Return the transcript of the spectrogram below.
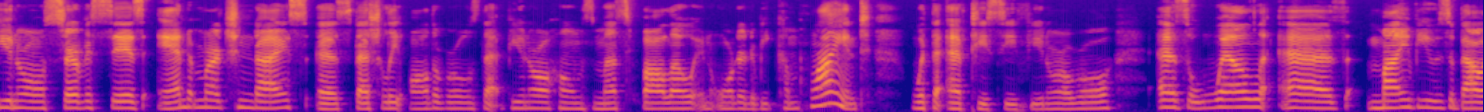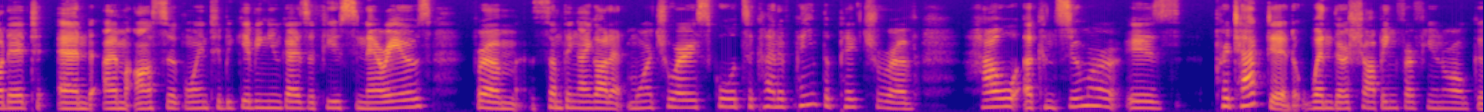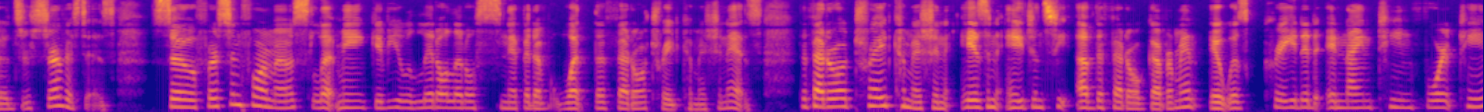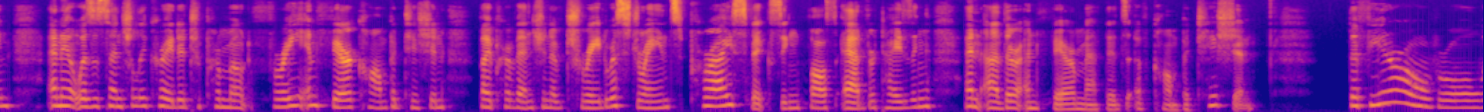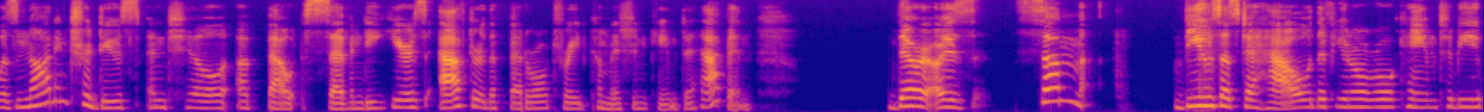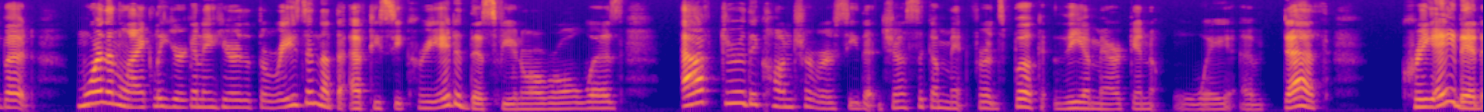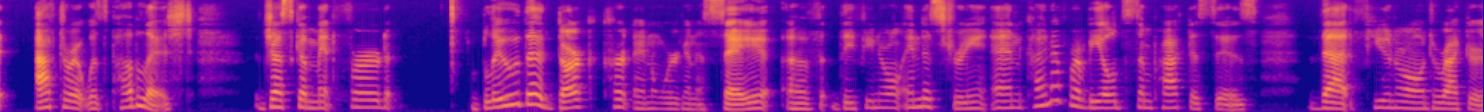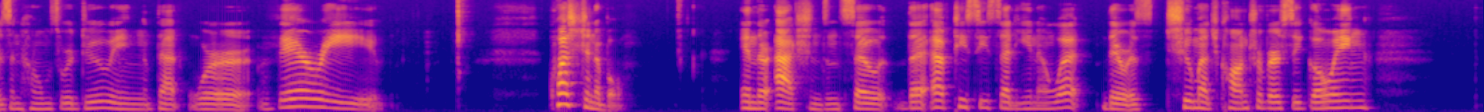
funeral services and merchandise, especially all the rules that funeral homes must follow in order to be compliant with the FTC funeral rule, as well as my views about it. And I'm also going to be giving you guys a few scenarios from something I got at mortuary school to kind of paint the picture of how a consumer is protected when they're shopping for funeral goods or services. So, first and foremost, let me give you a little, little snippet of what the Federal Trade Commission is. The Federal Trade Commission is an agency of the federal government. It was created in 1914 and it was essentially created to promote free and fair competition by prevention of trade restraints, price fixing, false advertising, and other unfair methods of competition. The funeral rule was not introduced until about 70 years after the Federal Trade Commission came to happen. There is some views as to how the funeral rule came to be, but more than likely you're going to hear that the reason that the FTC created this funeral rule was after the controversy that Jessica Mitford's book, The American Way of Death, created after it was published. Jessica Mitford blew the dark curtain, we're going to say, of the funeral industry and kind of revealed some practices that funeral directors and homes were doing that were very questionable in their actions. And so the FTC said, you know what? There was too much controversy going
